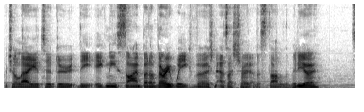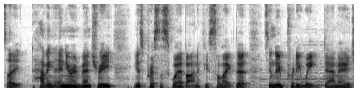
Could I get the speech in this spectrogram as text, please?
which will allow you to do the Igni sign, but a very weak version as I showed at the start of the video. So having it in your inventory, you just press the square button if you select it. It's going to do pretty weak damage.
